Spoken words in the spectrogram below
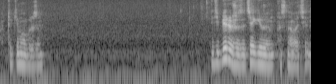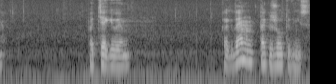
Вот таким образом. И теперь уже затягиваем основательно. Подтягиваем как diamond, так и желтый вниз.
